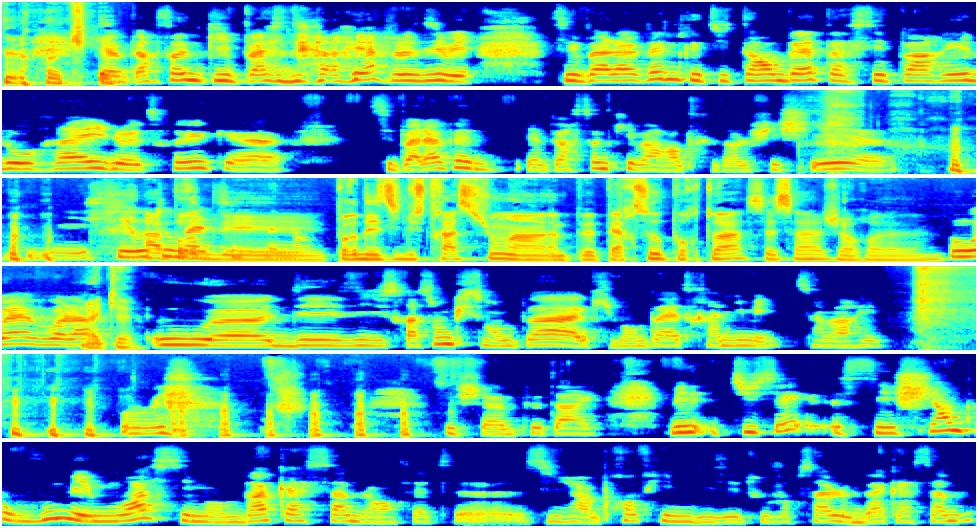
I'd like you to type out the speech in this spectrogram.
Il y a personne qui passe derrière. Je me dis mais c'est pas la peine que tu t'embêtes à séparer l'oreille, le truc. euh, c'est pas la peine. Il y a personne qui va rentrer dans le fichier. Euh, c'est automatique ah, pour des, maintenant. Pour des illustrations un, peu perso pour toi, c'est ça, genre. Euh... Ouais, voilà. Ou euh, des illustrations qui sont pas, qui vont pas être animées. Ça m'arrive. je suis un peu tarée. Mais tu sais, c'est chiant pour vous, mais moi, c'est mon bac à sable en fait. Euh, si j'ai un prof qui me disait toujours ça, le bac à sable,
